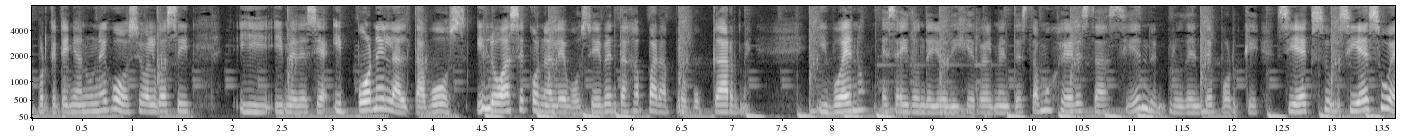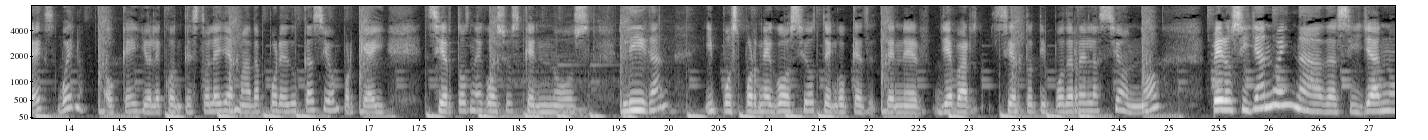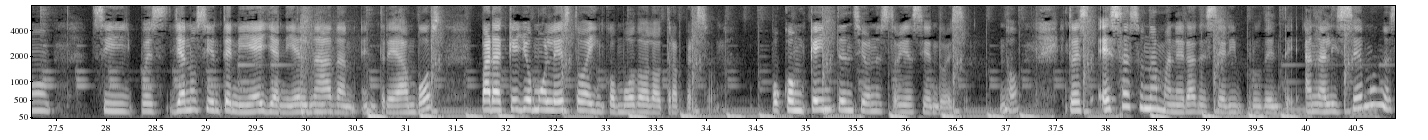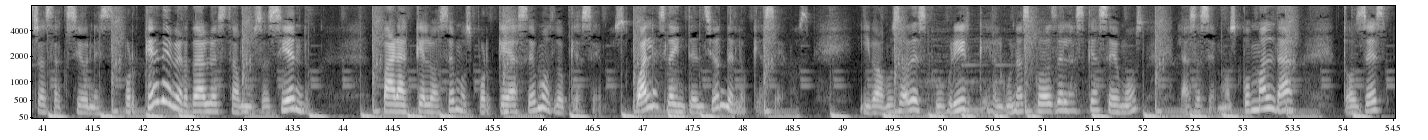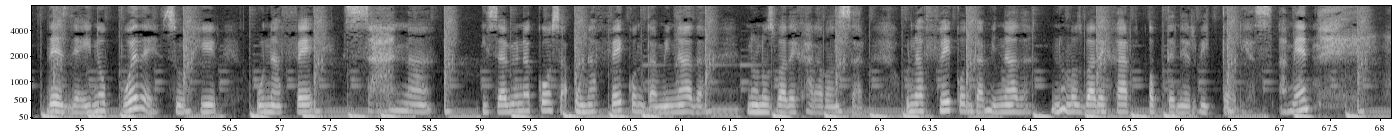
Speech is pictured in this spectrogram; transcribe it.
porque tenían un negocio o algo así, y, me decía, y pone el altavoz y lo hace con alevosía y ventaja para provocarme. Y bueno, es ahí donde yo dije, realmente esta mujer está siendo imprudente porque si, si es su ex, bueno, ok, yo le contesto la llamada por educación porque hay ciertos negocios que nos ligan y pues por negocio tengo que tener, llevar cierto tipo de relación, ¿no? Pero si ya no hay nada, si ya no, si pues ya no siente ni ella ni él nada entre ambos, ¿para qué yo molesto e incomodo a la otra persona? ¿Con qué intención estoy haciendo eso? ¿no? Entonces, esa es una manera de ser imprudente. Analicemos nuestras acciones. ¿Por qué de verdad lo estamos haciendo? ¿Para qué lo hacemos? ¿Por qué hacemos lo que hacemos? ¿Cuál es la intención de lo que hacemos? Y vamos a descubrir que algunas cosas de las que hacemos las hacemos con maldad. Entonces, desde ahí no puede surgir una fe sana. Y sabe una cosa, una fe contaminada no nos va a dejar avanzar. Una fe contaminada no nos va a dejar obtener victorias. Amén.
